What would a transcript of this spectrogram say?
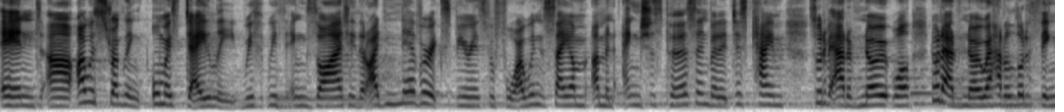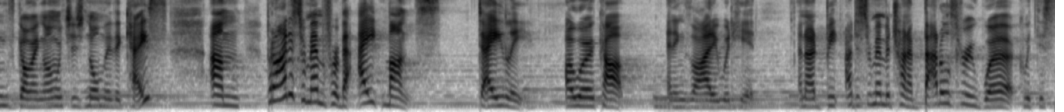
And uh, I was struggling almost daily with, with anxiety that I'd never experienced before. I wouldn't say I'm, I'm an anxious person, but it just came sort of out of no, well, not out of nowhere. I had a lot of things going on, which is normally the case. Um, but I just remember for about eight months, daily, I woke up and anxiety would hit. And I'd be, I just remember trying to battle through work with this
